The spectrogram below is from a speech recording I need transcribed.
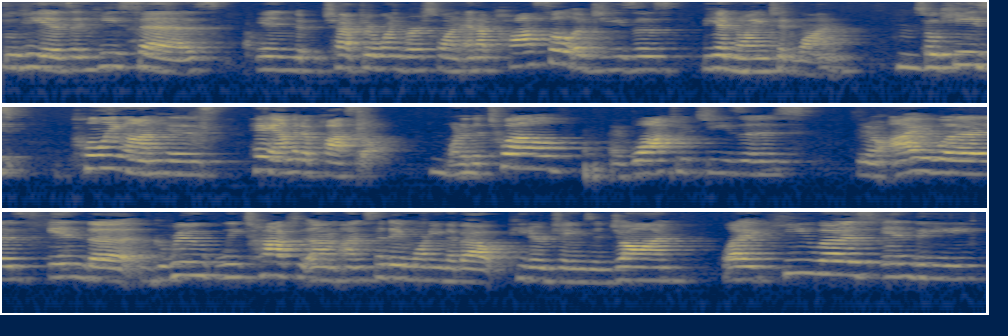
who he is, and he says in chapter 1, verse 1, an apostle of Jesus, the anointed one. Hmm. So he's pulling on his, hey, I'm an apostle. Mm-hmm. One of the twelve. I walked with Jesus. You know, I was in the group. We talked um, on Sunday morning about Peter, James, and John. Like he was in the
